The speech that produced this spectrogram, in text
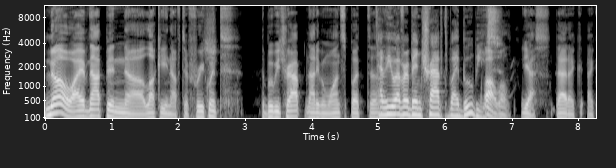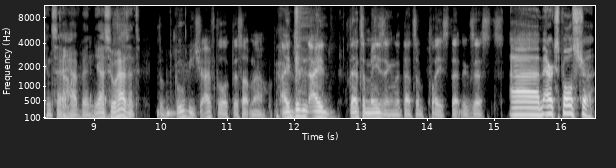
No, I have not been uh, lucky enough to frequent the booby trap, not even once. But uh, Have you ever been trapped by boobies? oh well, yes, that I can say I Oh, have been. Yes, who hasn't? The booby trap. I have to look this up now. I didn't. I. That's amazing that that's a place that exists. Um, Erik Spoelstra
